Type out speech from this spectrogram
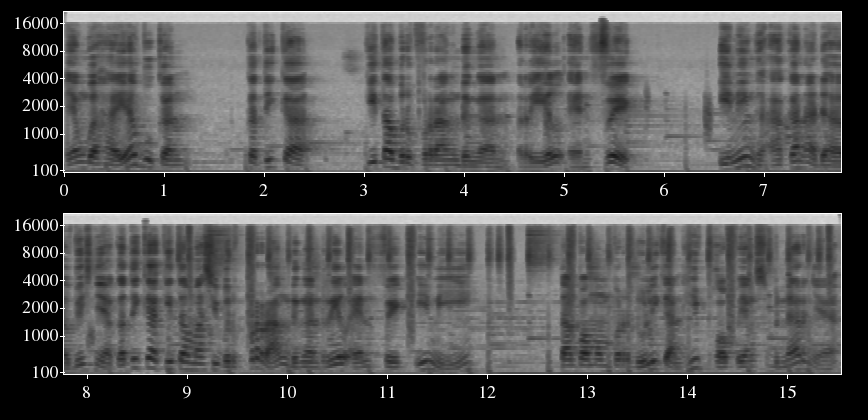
yang bahaya bukan ketika kita berperang dengan real and fake. Ini nggak akan ada habisnya. Ketika kita masih berperang dengan real and fake ini tanpa memperdulikan hip hop yang sebenarnya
